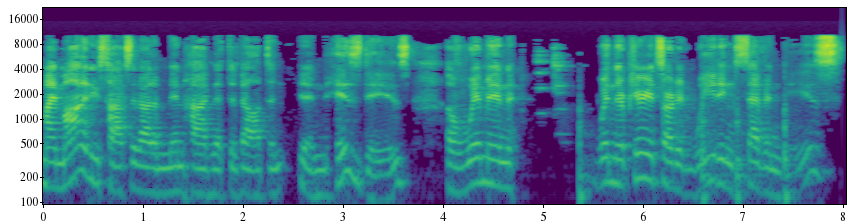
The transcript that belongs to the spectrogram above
Maimonides talks about a minhag that developed in, in his days of women when their period started waiting seven days,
